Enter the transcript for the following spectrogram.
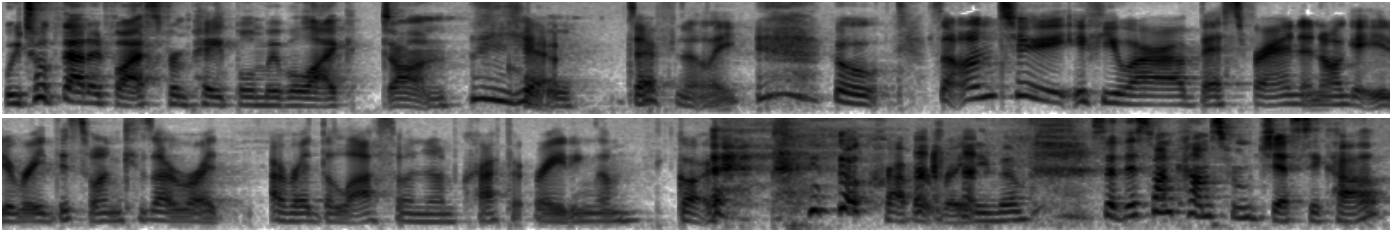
we took that advice from people and we were like, done. Cool. yeah. Definitely, cool. So on to if you are our best friend, and I'll get you to read this one because I wrote I read the last one and I'm crap at reading them. Go. not crap at reading them. So this one comes from Jessica.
